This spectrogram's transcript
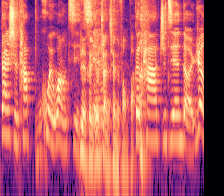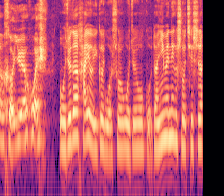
但是他不会忘记任何一个赚钱的方法，跟他之间的任何约会。我觉得还有一个，我说我觉得我果断，因为那个时候其实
